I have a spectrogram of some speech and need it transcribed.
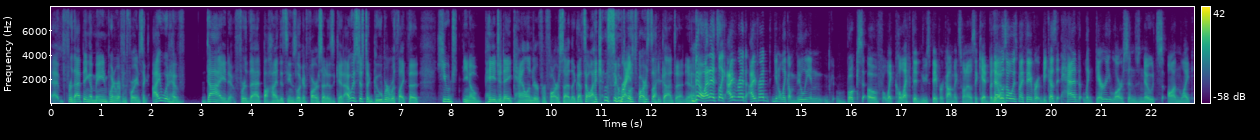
uh, for that being a main point of reference for you. And it's like, I would have died for that behind the scenes look at Farside as a kid. I was just a goober with like the huge, you know, page a day calendar for Farside. Like that's how I consumed Right. most Farside content. Yeah. No, and it's like I read I read, you know, like a million books of like collected newspaper comics when I was a kid, but that Yeah. was always my favorite because it had like Gary Larson's notes on like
